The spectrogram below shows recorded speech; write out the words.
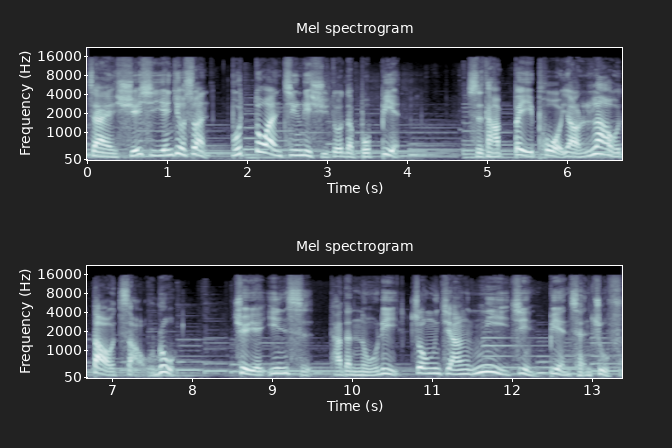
在学习研究上不断经历许多的不便，使他被迫要绕道找路，却也因此他的努力终将逆境变成祝福。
